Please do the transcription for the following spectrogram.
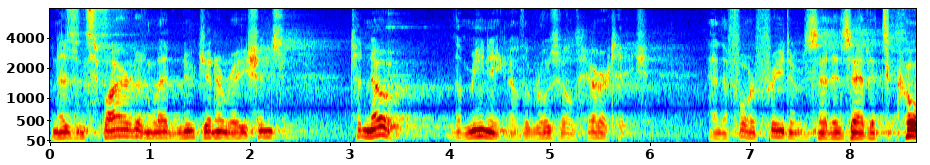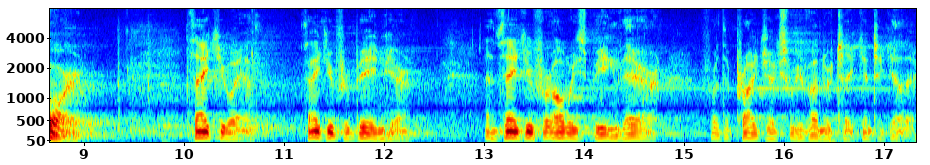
and has inspired and led new generations to know the meaning of the Roosevelt heritage and the four freedoms that is at its core. Thank you, Ann. Thank you for being here. And thank you for always being there for the projects we've undertaken together.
